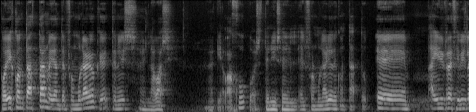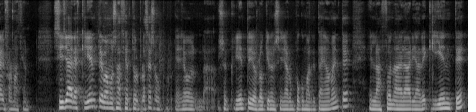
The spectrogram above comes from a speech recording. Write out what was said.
Podéis contactar mediante el formulario que tenéis en la base. Aquí abajo pues tenéis el, formulario de contacto. Eh, ahí recibís la información. Si ya eres cliente, vamos a hacer todo el proceso, porque yo soy cliente y os lo quiero enseñar un poco más detalladamente. En la zona del área de cliente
